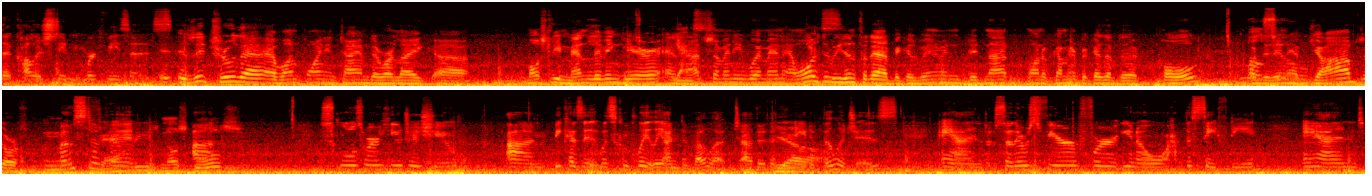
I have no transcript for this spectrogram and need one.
the college student work visas, Is it true that at one point in time there were like uh, mostly men living here and Yes. not so many women? And what was the reason for that? Because women did not want to come here because of the cold, Well, or they didn't have jobs, or most of it families, no schools. schools were a huge issue um, because it was completely undeveloped other than Yeah. the native villages and so there was fear for you know the safety and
